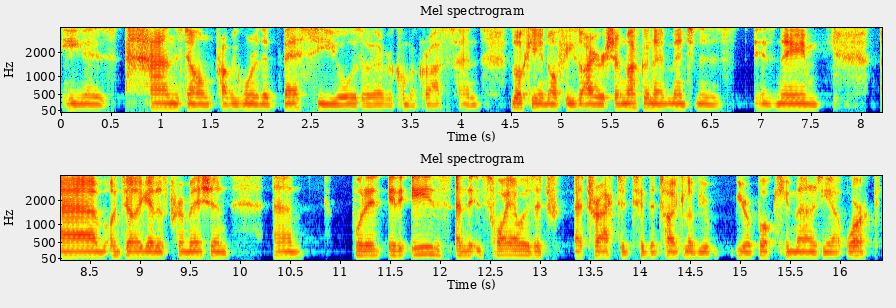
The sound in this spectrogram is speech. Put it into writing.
he is hands down probably one of the best CEOs I've ever come across. And lucky enough, he's Irish. I'm not going to mention his his name um, until I get his permission. Um, but it, it is, and it's why I was att- attracted to the title of your, your book, Humanity at Work,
